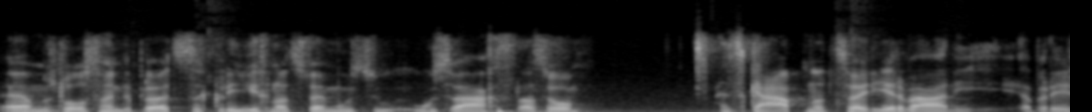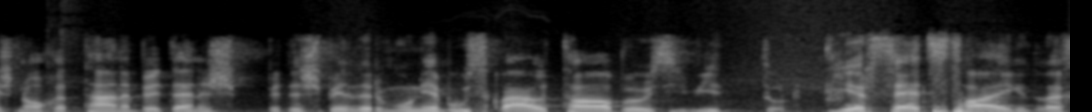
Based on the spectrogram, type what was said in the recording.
Ähm, am Schluss habe ich plötzlich gleich noch zwei aus auswechseln. Also, es gab noch zwei, die erwähne ich, aber erst nachher bei den, bei den Spielern, die ich ausgewählt habe, weil sie wie die ersetzt haben eigentlich.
